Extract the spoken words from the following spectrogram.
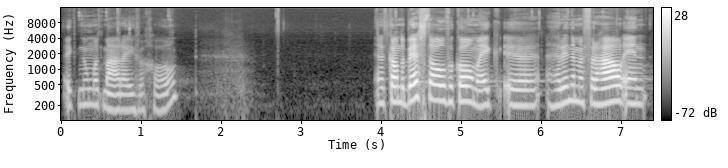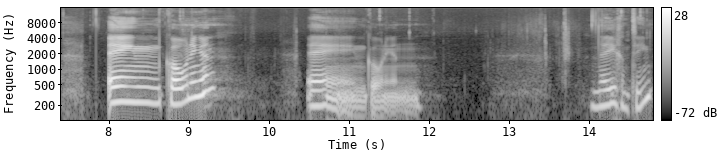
Ik noem het maar even gewoon. En het kan de beste overkomen. Ik uh, herinner me een verhaal in 1 Koningen. 1 Koningen 19.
